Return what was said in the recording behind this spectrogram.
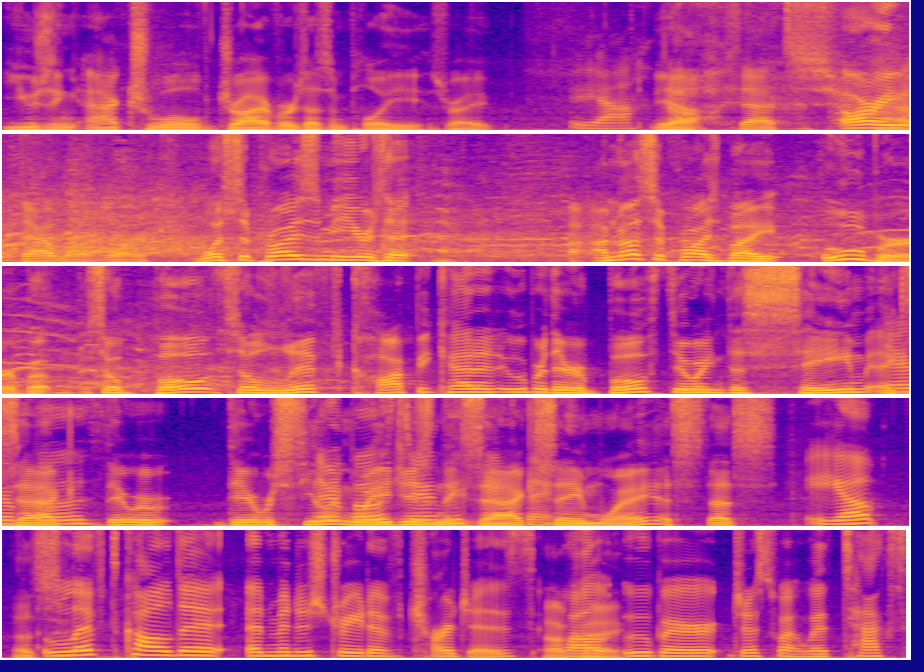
using actual drivers as employees, right? Yeah. Yeah. Oh, that's Ari- that, that won't work. What surprises me here is that I- I'm not surprised by Uber, but so both so Lyft copycatted Uber. They were both doing the same exact. both- they were they were stealing both wages doing in the the same exact thing. same way. That's that's Yep. that's Lyft called it administrative charges, while Okay. Uber just went with tax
